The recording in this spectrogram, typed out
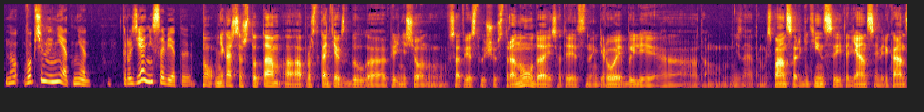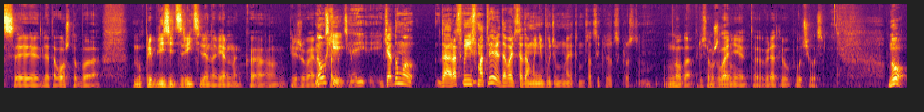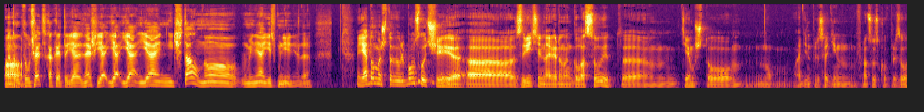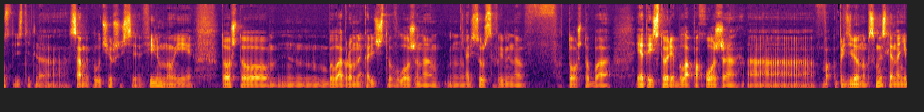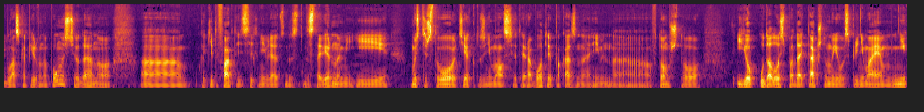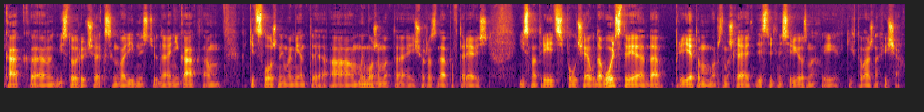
Ну, в общем, нет, нет, Друзья, не советую. Ну, мне кажется, что там а, просто контекст был а, перенесен в соответствующую страну, да, и, соответственно, герои были, а, там, не знаю, там, испанцы, аргентинцы, итальянцы, американцы, для того, чтобы, ну, приблизить зрителя, наверное, к а, переживаемым Ну, окей, событиям. я думаю, да, раз мы не смотрели, давайте тогда мы не будем на этом зацикливаться просто. Ну да, при всем желании это вряд ли бы получилось. Ну, это а... получается какая-то, я, знаешь, я, я, я, я не читал, но у меня есть мнение, да? Я думаю, что в любом случае э, зритель, наверное, голосует э, тем, что ну, «Один плюс один» французского производства действительно самый получившийся фильм, ну и то, что было огромное количество вложено ресурсов именно в то, чтобы эта история была похожа а, в определенном смысле, она не была скопирована полностью, да, но а, какие-то факты действительно являются достоверными, и мастерство тех, кто занимался этой работой, показано именно в том, что ее удалось подать так, что мы ее воспринимаем не как э, историю человека с инвалидностью, да, не как там какие-то сложные моменты, а мы можем это, еще раз, да, повторяюсь, и смотреть, получая удовольствие, да, при этом размышляя о действительно серьезных и каких-то важных вещах.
